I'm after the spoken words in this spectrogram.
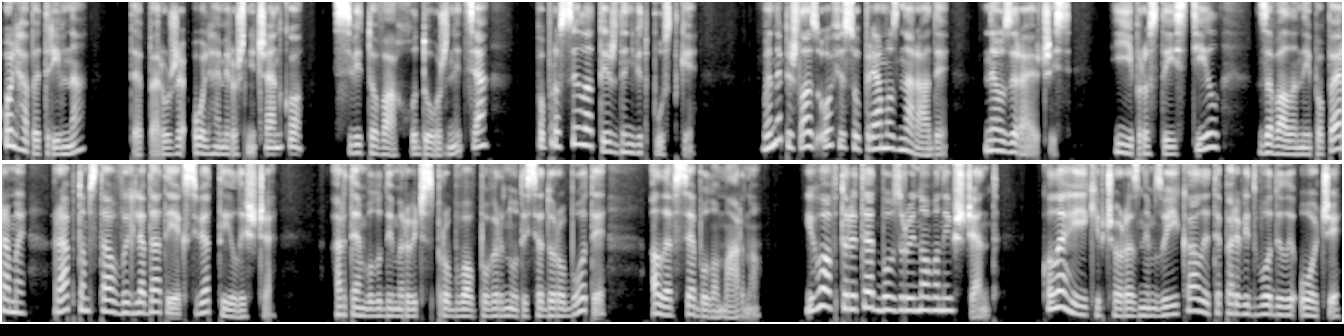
Ольга Петрівна, тепер уже Ольга Мірошніченко, світова художниця, попросила тиждень відпустки. Вона пішла з офісу прямо з наради, не озираючись. Її простий стіл, завалений паперами, раптом став виглядати як святилище. Артем Володимирович спробував повернутися до роботи, але все було марно. Його авторитет був зруйнований вщент. Колеги, які вчора з ним зоїкали, тепер відводили очі.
